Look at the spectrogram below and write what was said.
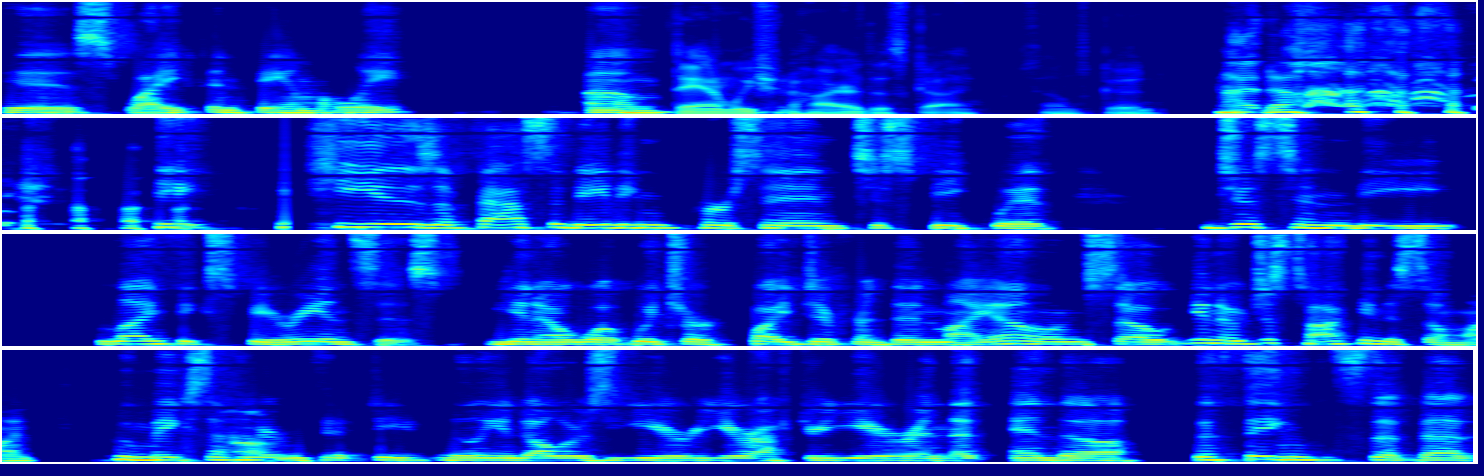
his wife and family. Um, Dan, we should hire this guy. Sounds good. I know. he, he is a fascinating person to speak with just in the life experiences you know what which are quite different than my own so you know just talking to someone who makes 150 million dollars a year year after year and the and the the things that that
